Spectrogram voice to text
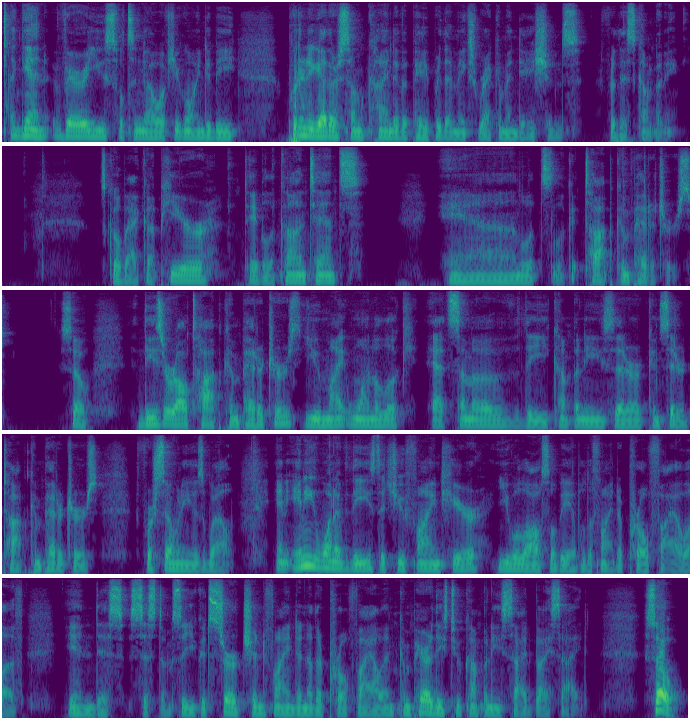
Again, very useful to know if you're going to be putting together some kind of a paper that makes recommendations for this company. Let's go back up here, table of contents, and let's look at top competitors. So these are all top competitors. You might want to look at some of the companies that are considered top competitors for Sony as well. And any one of these that you find here, you will also be able to find a profile of in this system. So you could search and find another profile and compare these two companies side by side. So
